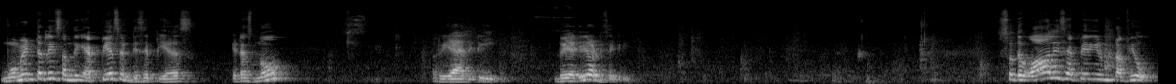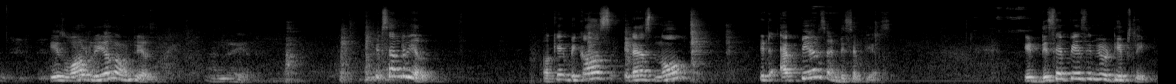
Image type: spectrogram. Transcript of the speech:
Momentarily, something appears and disappears, it has no reality. Do you agree or disagree? So the wall is appearing in front of you. Is wall real or unreal? Unreal. It's unreal. Okay, because it has no, it appears and disappears. It disappears in your deep sleep.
